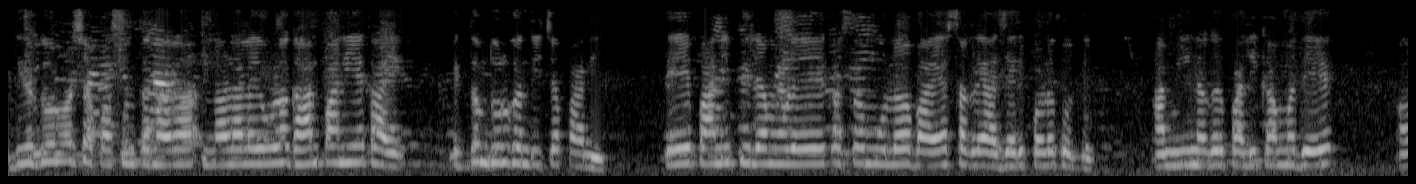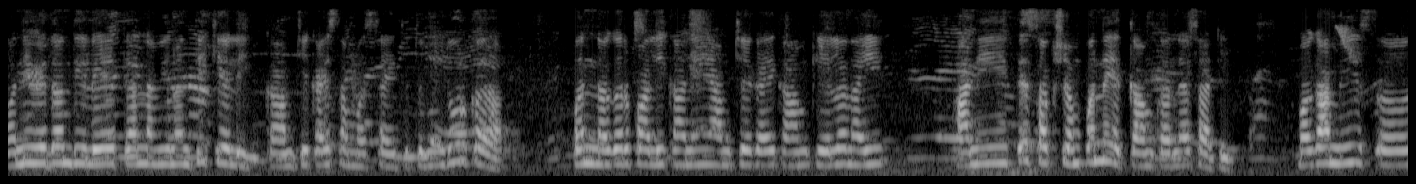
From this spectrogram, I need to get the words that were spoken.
दीड दोन वर्षापासून तर नळा नळाला एवढं घाण पाणी येत आहे एकदम दुर्गंधीचं पाणी. ते पाणी पिल्यामुळे कसं मुलं बाया सगळे आजारी पडत होते. आम्ही नगरपालिकामध्ये निवेदन दिले त्यांना विनंती केली का आमची काही समस्या आहे ते तुम्ही दूर करा. पण नगरपालिकाने आमचे काही काम केलं नाही आणि ते सक्षम पण नाहीत काम करण्यासाठी. मग आम्ही स-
